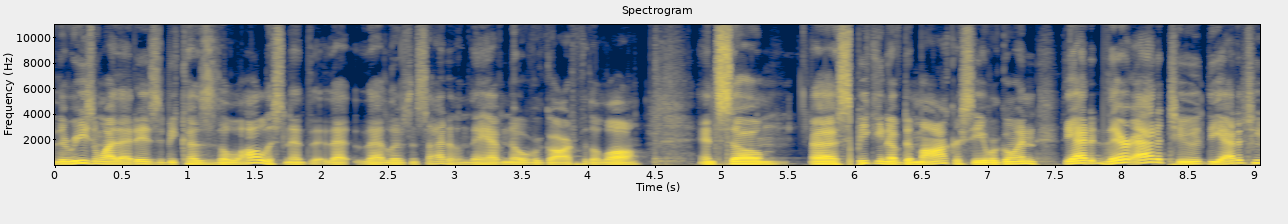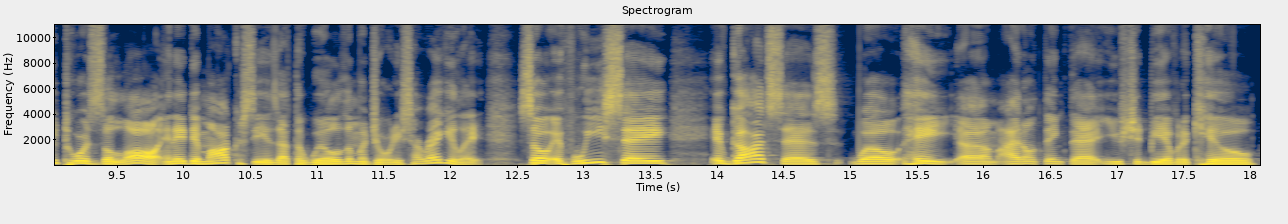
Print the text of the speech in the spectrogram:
the reason why that is is because the lawlessness that, that, that lives inside of them. They have no regard for the law. And so, uh, speaking of democracy, we're going the their attitude, the attitude towards the law in a democracy is that the will of the majority shall regulate. So if we say, if God says, well, hey, um, I don't think that you should be able to kill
